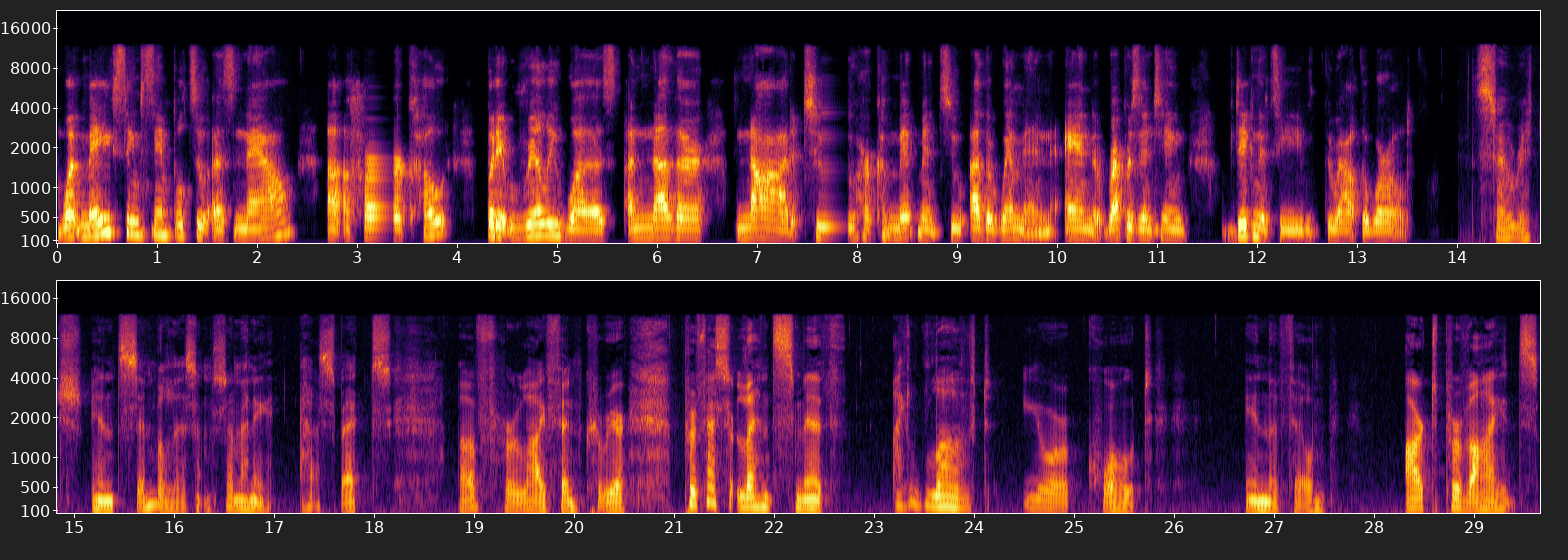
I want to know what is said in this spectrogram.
what may seem simple to us now, uh, a fur coat, but it really was another nod to her commitment to other women and representing dignity throughout the world. So rich in symbolism, so many aspects of her life and career. Professor Lentz Smith, I loved your quote in the film. Art provides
